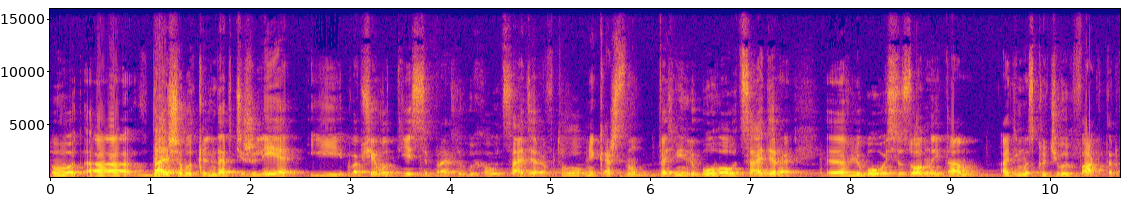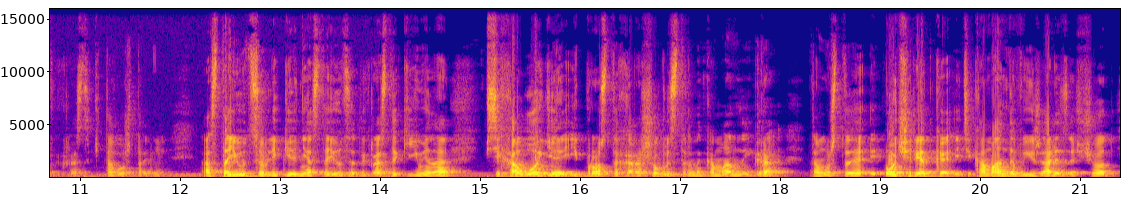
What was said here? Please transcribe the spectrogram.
Вот. А дальше будет календарь тяжелее, и вообще вот если брать любых аутсайдеров, то, мне кажется, ну, возьми любого аутсайдера, э, любого сезона, и там один из ключевых факторов как раз-таки того, что они остаются в лиге не остаются, это как раз-таки именно психология и просто хорошо выстроена командная игра. Потому что э, очень редко эти команды выезжали за счет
